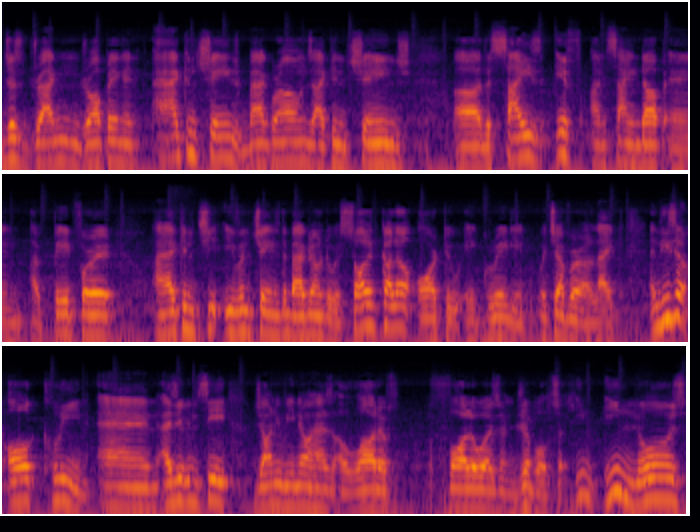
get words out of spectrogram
just dragging and dropping and I can change backgrounds I can change uh, the size if I'm signed up and I've paid for it. And I can ch- even change the background to a solid color or to a gradient whichever I like. And these are all clean. And as you can see Johnny Vino has a lot of followers on Dribbble so he he knows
